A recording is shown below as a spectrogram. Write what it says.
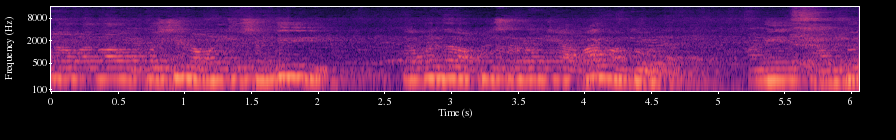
उपक्रमाला उपस्थित राहण्याची संधी दिली. त्याबद्दल आपले सर्वांचे आभार मानतो आणि मानतो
